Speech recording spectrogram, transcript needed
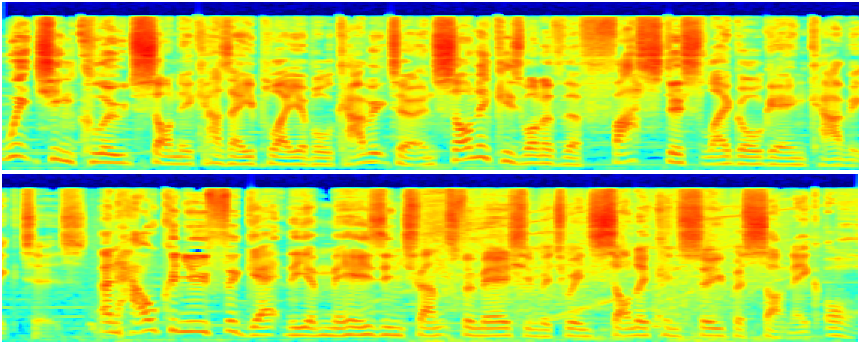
which includes Sonic as a playable character, and Sonic is one of the fastest LEGO game characters. And how can you forget the amazing transformation between Sonic and Super Sonic? Oh,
